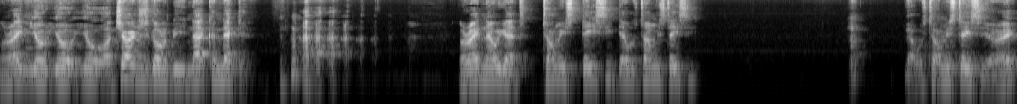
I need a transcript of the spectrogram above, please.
All right, and your your your uh, charge is to be not connected. All right, now we got Tommy Stacy. That was Tommy Stacy. That was Tommy Stacy. All right.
